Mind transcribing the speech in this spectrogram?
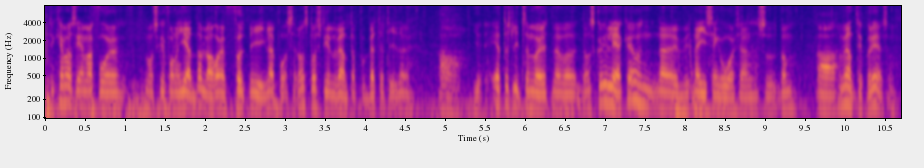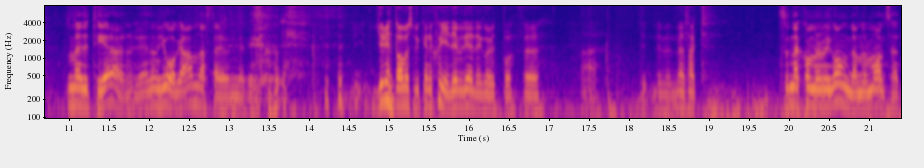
Det kan man se om man, får, om man ska få någon gädda ibland har den fullt med iglar på sig. De står still och väntar på bättre tider. Ja. Äter så lite som möjligt men de ska ju leka när, när isen går sen. Så de, ja. de väntar ju på det. Så. Mediterar. De yogaandas där under liksom. Gör inte av med så mycket energi, det är väl det det går ut på. För, Nej. Det, det, men sagt, Så när kommer de igång då normalt sett?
